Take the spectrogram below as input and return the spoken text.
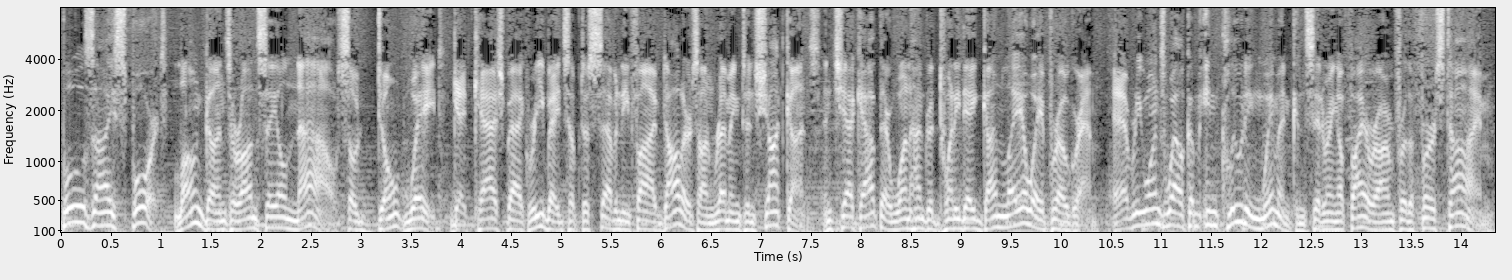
Bullseye Sport. Long guns are on sale now, so don't wait. Get cashback rebates up to $75 on Remington shotguns and check out their 120 day gun layaway program. Everyone's welcome, including women considering a firearm for the first time.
